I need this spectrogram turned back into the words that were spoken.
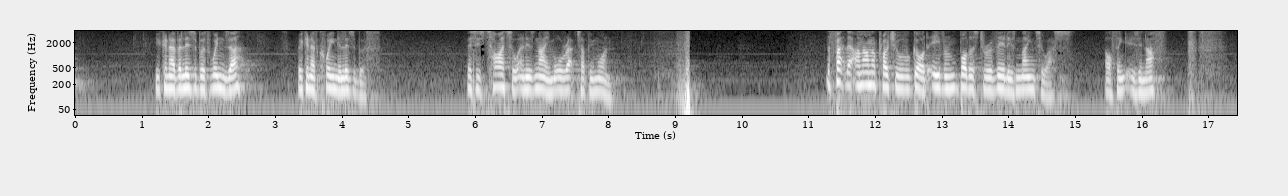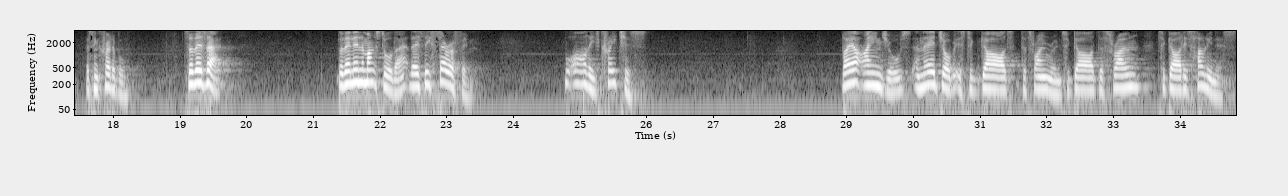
you can have Elizabeth Windsor, we can have Queen Elizabeth. There's his title and his name all wrapped up in one. The fact that an unapproachable God even bothers to reveal his name to us, I think, is enough. It's incredible. So there's that. But then, in amongst all that, there's these seraphim. What are these creatures? They are angels, and their job is to guard the throne room, to guard the throne, to guard his holiness.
